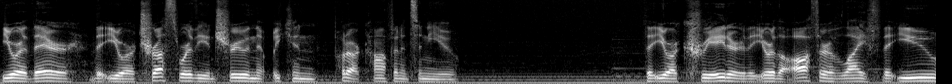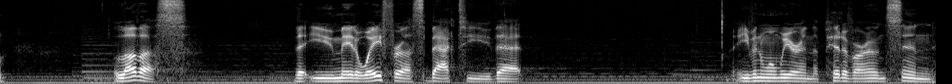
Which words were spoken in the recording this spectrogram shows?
you are there, that you are trustworthy and true, and that we can put our confidence in you. That you are creator, that you are the author of life, that you love us, that you made a way for us back to you, that even when we are in the pit of our own sin,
